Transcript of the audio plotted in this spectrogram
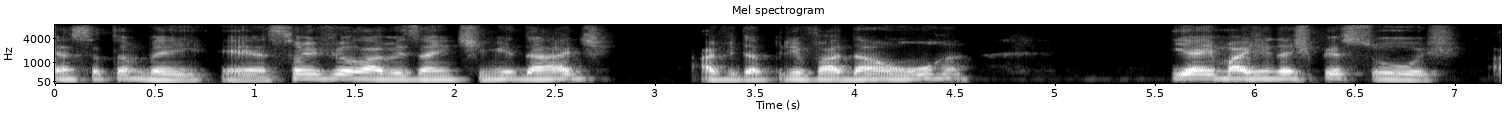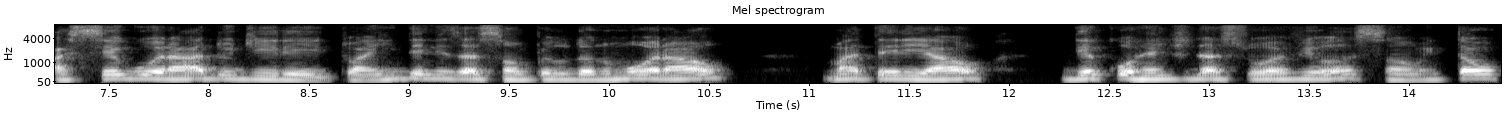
essa também. É, são invioláveis a intimidade, a vida privada, a honra e a imagem das pessoas, assegurado o direito à indenização pelo dano moral, material decorrente da sua violação. Então,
